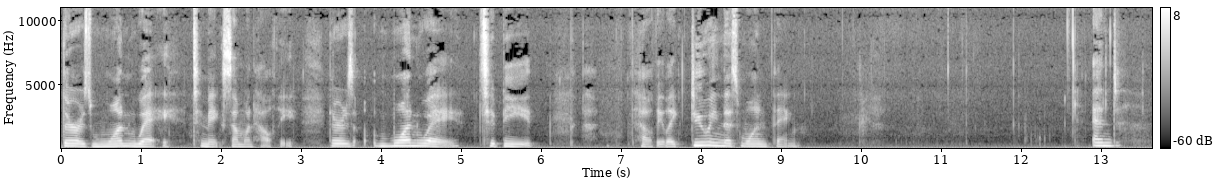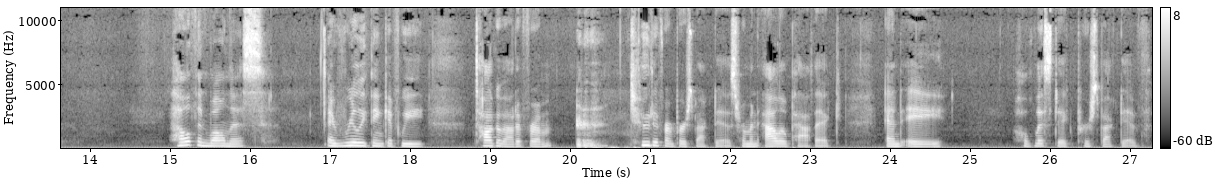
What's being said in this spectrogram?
there is one way to make someone healthy. There's one way to be healthy, like doing this one thing. And health and wellness, I really think if we talk about it from two different perspectives from an allopathic and a holistic perspective,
